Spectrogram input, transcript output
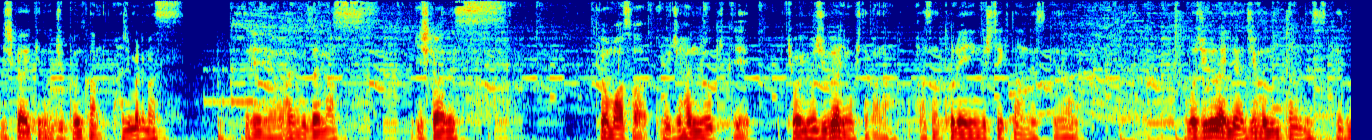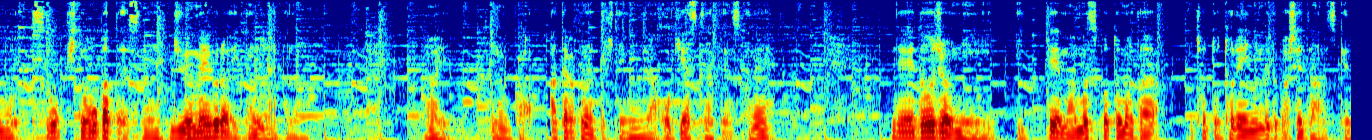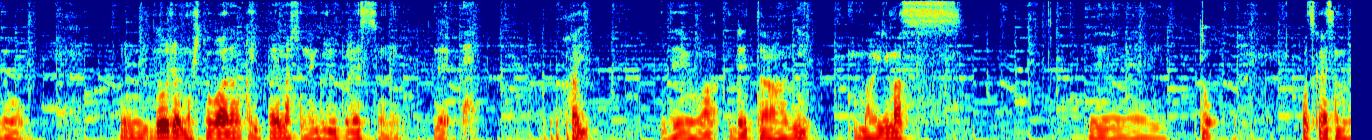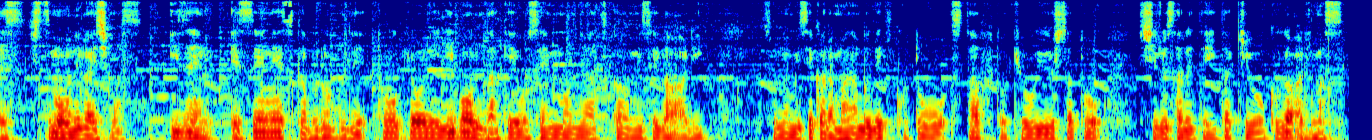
石川行きの10分間始まります、えー、おはようございます。石川です。今日も朝4時半に起きて今日は4時ぐらいに起きたかな。朝トレーニングしてきたんですけど5時ぐらいにはジムにいたんですけどすごく人多かったですね。10名ぐらいいたんじゃないかな。はい。なんか暖かくなってきてみんな起きやすくなってるんですかね。で道場に行って、まあ、息子とまたちょっとトレーニングとかしてたんですけど、うん、道場も人がなんかいっぱいいましたねグループレッスンで。はい。ではレターに参ります。えー、っとお疲れ様です。質問お願いします。以前 SNS かブログで東京にリボンだけを専門に扱う店がありその店から学ぶべきことをスタッフと共有したと記されていた記憶があります。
